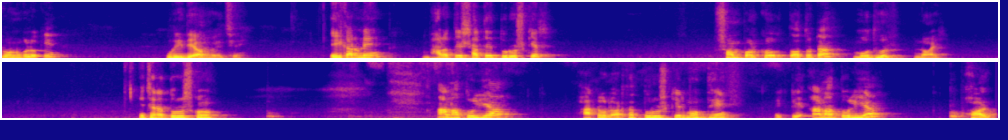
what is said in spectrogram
ড্রোনগুলোকে উড়িয়ে দেওয়া হয়েছে। এই কারণে ভারতের সাথে তুরস্কের সম্পর্ক ততটা মধুর নয়। এছাড়া তুরস্ক আনাতোলিয়া ফাটল, অর্থাৎ তুরস্কের মধ্যে একটি আনাতোলিয়া ফল্ট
